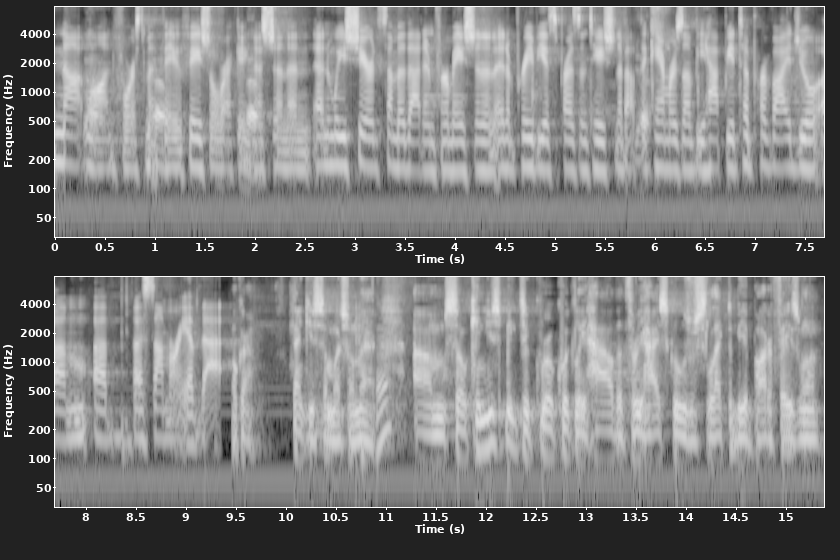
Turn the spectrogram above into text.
not law enforcement fa- facial recognition, and, and we shared some of that information in- in a previous presentation about the Yes. cameras. I'd be happy to provide you um, a a summary of that. Okay, thank you so much on that. Um, So can you speak to, real quickly, how the three high schools were selected to be a part of Phase One?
